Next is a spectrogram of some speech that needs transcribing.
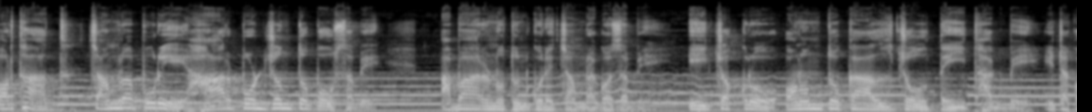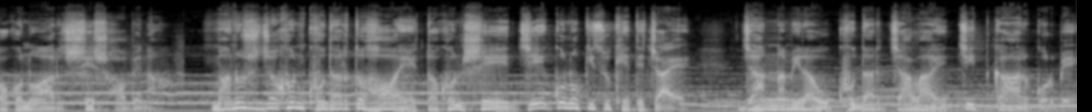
অর্থাৎ চামড়া পুড়ে হাড় পর্যন্ত পৌঁছাবে, আবার নতুন করে চামড়া গজাবে। এই চক্র অনন্তকাল চলতেই থাকবে, এটা কখনো আর শেষ হবে না। মানুষ যখন ক্ষুধার্ত হয়, তখন সে যে কোনো কিছু খেতে চায়। জাহান্নামীরাও ক্ষুধার জ্বালায় চিৎকার করবে।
